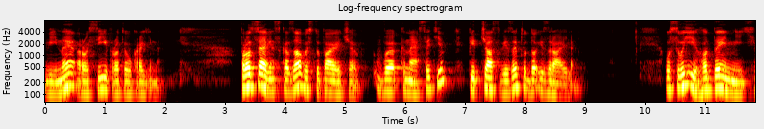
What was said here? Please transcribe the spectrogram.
війни Росії проти України. Про це він сказав, виступаючи в Кнесеті під час візиту до Ізраїля. У своїй годинній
